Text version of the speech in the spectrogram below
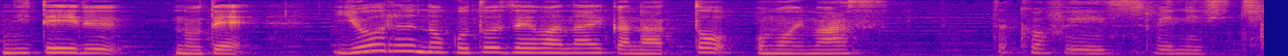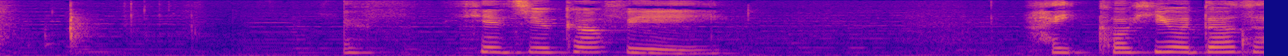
似ているので、夜のことではないかなと思います。The coffee is finished. Here's your coffee. はい、コーヒーをどうぞ。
